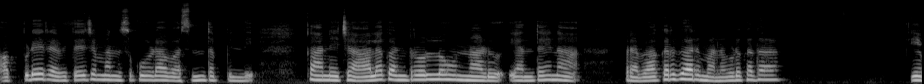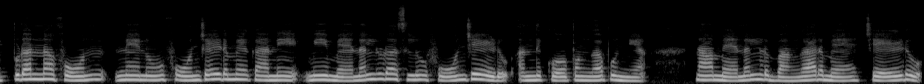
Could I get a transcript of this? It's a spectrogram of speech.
అప్పుడే రవితేజ మనసు కూడా వశం తప్పింది. కానీ చాలా కంట్రోల్లో ఉన్నాడు. ఎంతైనా? ప్రభాకర్ గారి మనవడు కదా? ఎప్పుడన్నా ఫోన్ నేను ఫోన్ చేయడమే కానీ మీ మేనల్లుడు అసలు ఫోన్ చేయడు. అంది కోపంగా పుణ్య. నా మేనల్లుడు బంగారమే చేయడు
